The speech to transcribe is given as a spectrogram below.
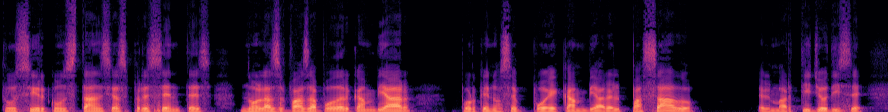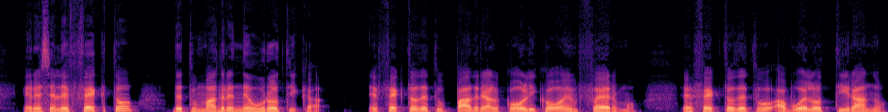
Tus circunstancias presentes no las vas a poder cambiar porque no se puede cambiar el pasado. El martillo dice, eres el efecto de tu madre neurótica, efecto de tu padre alcohólico o enfermo, efecto de tu abuelo tirano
